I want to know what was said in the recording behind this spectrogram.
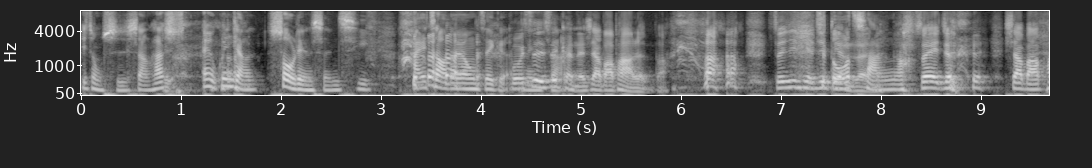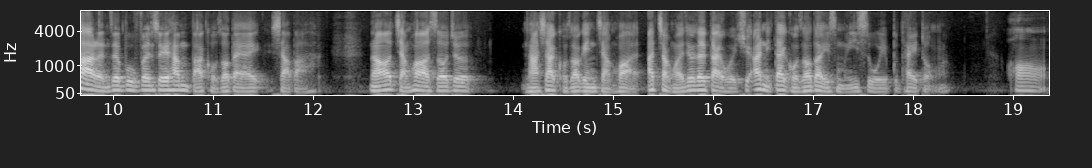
一种时尚。他是 哎，我跟你讲，瘦脸神器，拍照都用这个。不是，是可能下巴怕冷吧？最近天气多长啊？所以就是下巴怕冷这部分，所以他们把口罩戴在下巴，然后讲话的时候就拿下口罩跟你讲话啊，讲完就再戴回去啊。你戴口罩到底什么意思？我也不太懂啊。哦，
